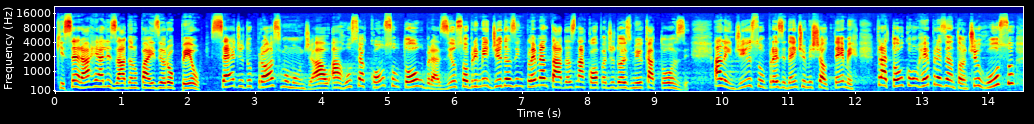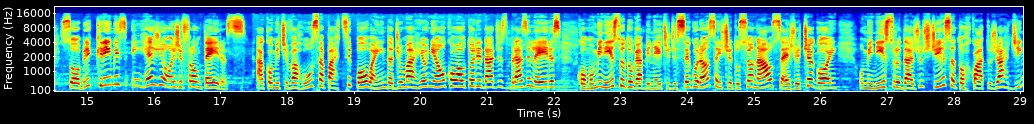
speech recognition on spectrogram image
que será realizada no país europeu. Sede do próximo Mundial, a Rússia consultou o Brasil sobre medidas implementadas na Copa de 2014. Além disso, o presidente Michel Temer tratou com o representante russo sobre crimes em regiões de fronteiras. A comitiva russa participou ainda de uma reunião com autoridades brasileiras, como o ministro do Gabinete de Segurança Institucional, Sérgio Etchegóin, o ministro da Justiça, Torquato Jardim,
